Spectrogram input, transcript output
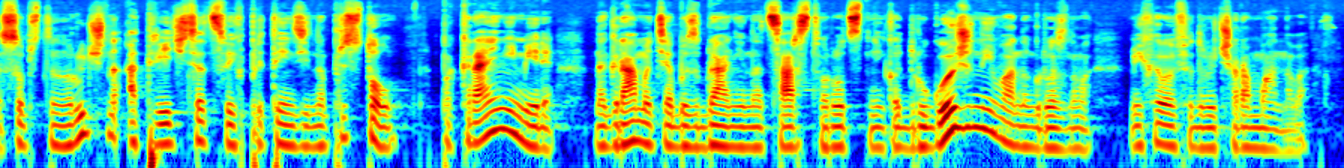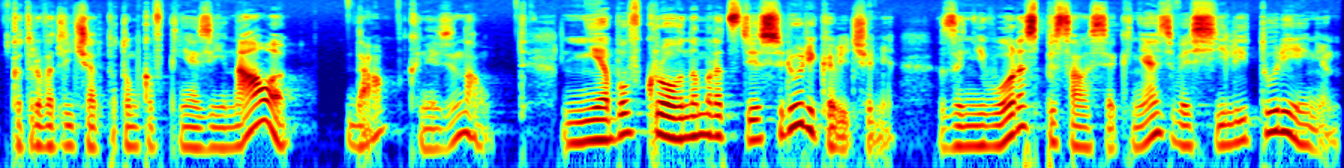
собственноручно отречься от своих претензий на престол. По крайней мере, на грамоте об избрании на царство родственника другой жены Ивана Грозного, Михаила Федоровича Романова, который, в отличие от потомков князя Инала, да, князь Инал, не был в кровном родстве с Рюриковичами. За него расписался князь Василий Туренин.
